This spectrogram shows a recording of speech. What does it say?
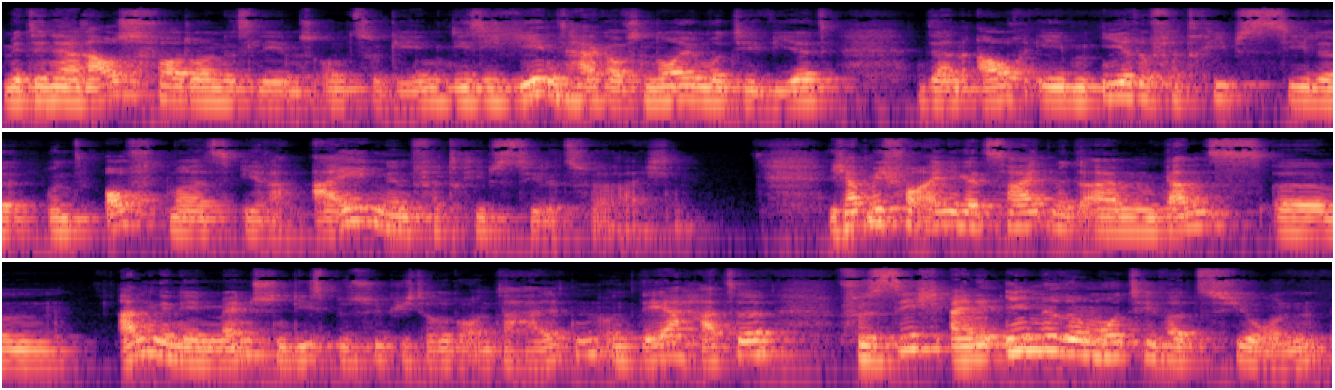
mit den Herausforderungen des Lebens umzugehen, die sie jeden Tag aufs Neue motiviert, dann auch eben ihre Vertriebsziele und oftmals ihre eigenen Vertriebsziele zu erreichen. Ich habe mich vor einiger Zeit mit einem ganz ähm, angenehmen Menschen diesbezüglich darüber unterhalten und der hatte für sich eine innere Motivation,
